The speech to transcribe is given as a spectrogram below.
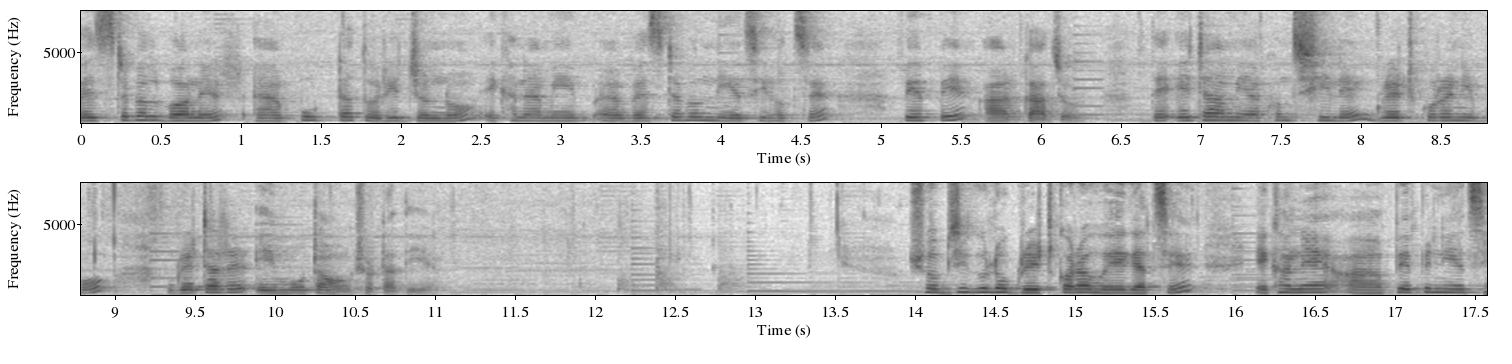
ভেজিটেবল বনের পুরটা তৈরির জন্য এখানে আমি ভেজিটেবল নিয়েছি হচ্ছে পেঁপে আর গাজর। তো এটা আমি এখন ছিলে গ্রেট করে নিব গ্রেটারের এই মোটা অংশটা দিয়ে। সবজিগুলো গ্রেট করা হয়ে গেছে। এখানে পেঁপে নিয়েছি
